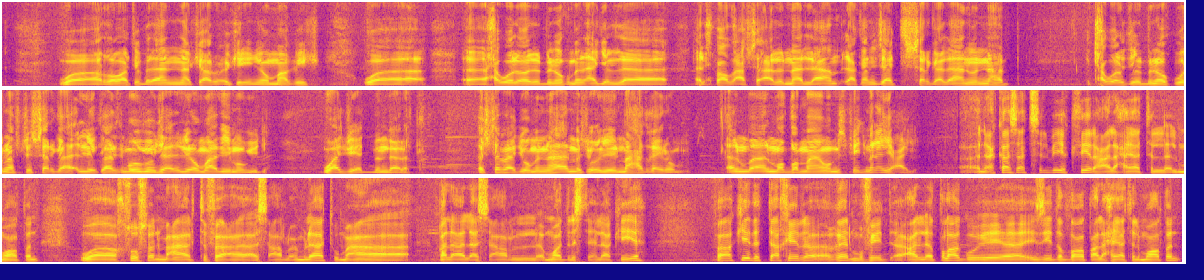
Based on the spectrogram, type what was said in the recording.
والرواتب الآن شهر 20 يوم ما فيش وحولوا للبنوك من أجل الحفاظ على المال العام لكن زادت السرقة الآن والنهب تحولت للبنوك ونفس السرقة اللي كانت موجودة اليوم هذه موجودة وازيد من ذلك. استفادوا منها المسؤولين ما حد غيرهم. الموظف ما هو مستفيد من أي حاجة. انعكاسات سلبية كثيرة على حياة المواطن وخصوصا مع ارتفاع أسعار العملات ومع غلاء الأسعار المواد الاستهلاكية. فأكيد التأخير غير مفيد على الإطلاق ويزيد الضغط على حياة المواطن.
